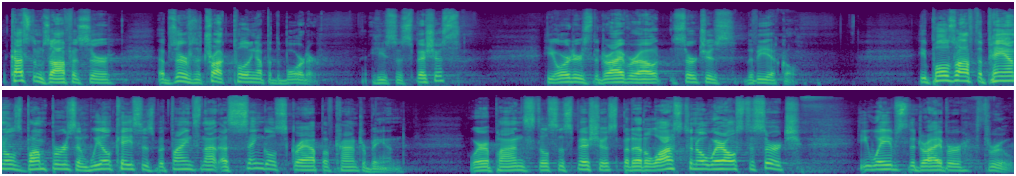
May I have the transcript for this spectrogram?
A customs officer observes a truck pulling up at the border. He's suspicious. He orders the driver out, searches the vehicle. He pulls off the panels, bumpers, and wheel cases, but finds not a single scrap of contraband. Whereupon, still suspicious, but at a loss to know where else to search, he waves the driver through.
